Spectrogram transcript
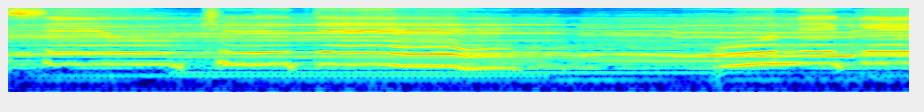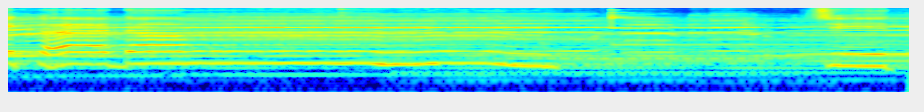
से उठते उनके कदम चित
